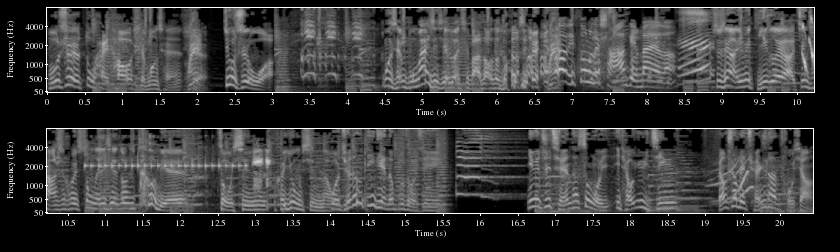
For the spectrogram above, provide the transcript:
不是杜海涛、沈梦辰，是就是我。梦辰不卖这些乱七八糟的东西，到底送了个啥给卖了？是这样，因为迪哥呀，经常是会送的一些都是特别走心和用心的。我觉得一点都不走心，因为之前他送我一条浴巾，然后上面全是他的头像。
